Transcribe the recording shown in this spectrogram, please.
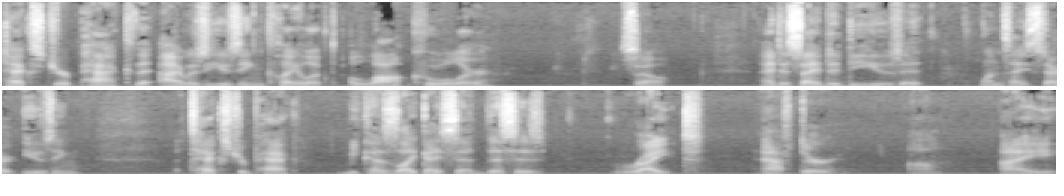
texture pack that I was using, clay looked a lot cooler. So I decided to use it once I start using a texture pack because, like I said, this is right after um, I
